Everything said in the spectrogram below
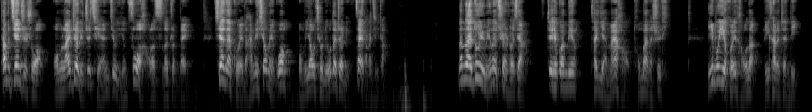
他们坚持说：“我们来这里之前就已经做好了死的准备。”现在鬼子还没消灭光，我们要求留在这里再打几仗。那么，在杜聿明的劝说下，这些官兵才掩埋好同伴的尸体，一步一回头的离开了阵地。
